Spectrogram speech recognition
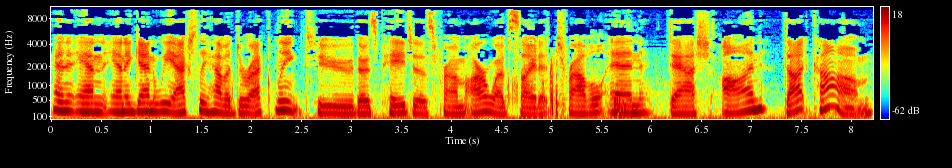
And, and and again, we actually have a direct link to those pages from our website at travelingon.com.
